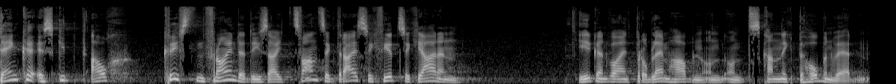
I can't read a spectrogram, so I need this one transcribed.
denke, es gibt auch Christenfreunde, die seit 20, 30, 40 Jahren irgendwo ein Problem haben und, und es kann nicht behoben werden.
